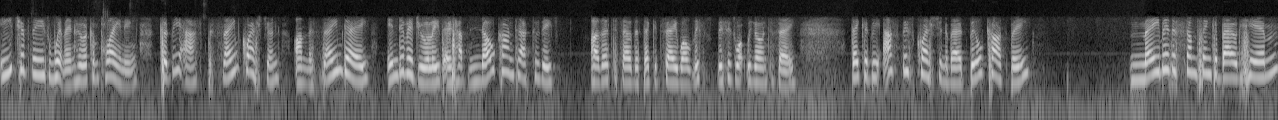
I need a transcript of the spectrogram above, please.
each of these women who are complaining could be asked the same question on the same day individually? They'd have no contact with each other so that they could say, well, this, this is what we're going to say. They could be asked this question about Bill Cosby. Maybe there's something about him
